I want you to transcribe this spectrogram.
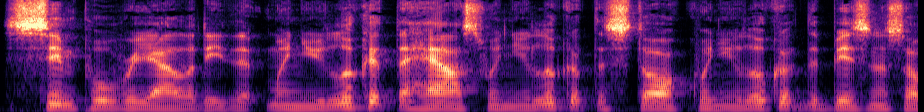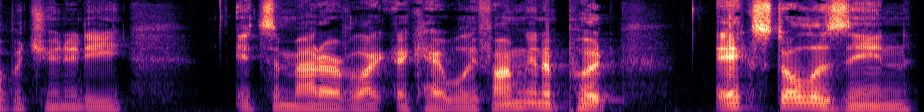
simple reality that when you look at the house, when you look at the stock, when you look at the business opportunity, it's a matter of like, okay, well, if I'm going to put X dollars in,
